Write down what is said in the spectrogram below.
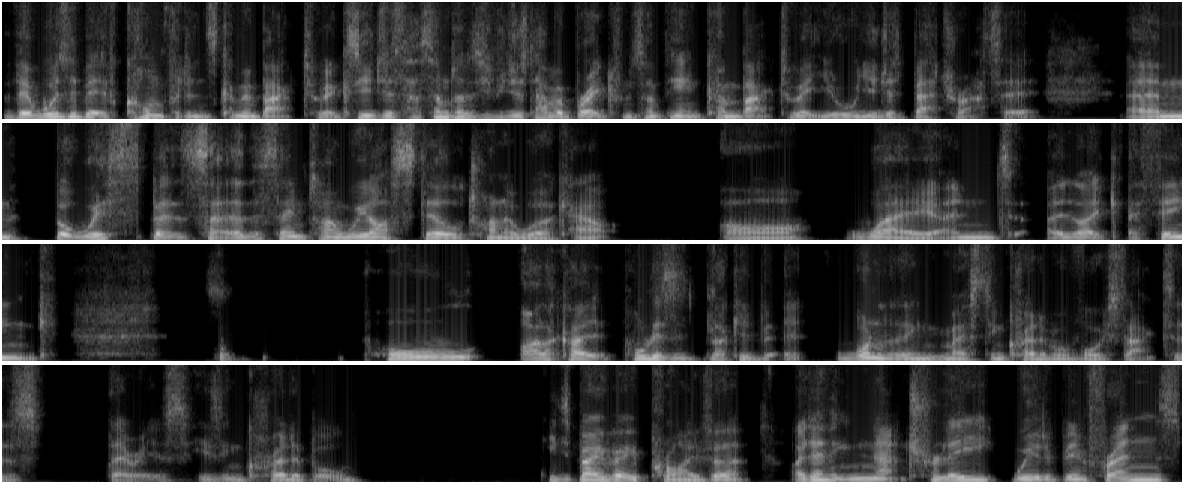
there was a bit of confidence coming back to it because you just sometimes if you just have a break from something and come back to it, you're you're just better at it. Um, but we're but at the same time we are still trying to work out our way, and I like I think Paul. I like I Paul is like a, one of the most incredible voice actors there is. He's incredible. He's very very private. I don't think naturally we'd have been friends,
